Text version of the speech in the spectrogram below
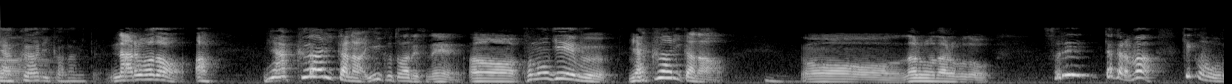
脈ありかな、みたいな。なるほど。あ、脈ありかな？いい言葉ですね。あーこのゲーム、脈ありかな？あーなるほど、なるほど。それ、だからまあ、結構、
